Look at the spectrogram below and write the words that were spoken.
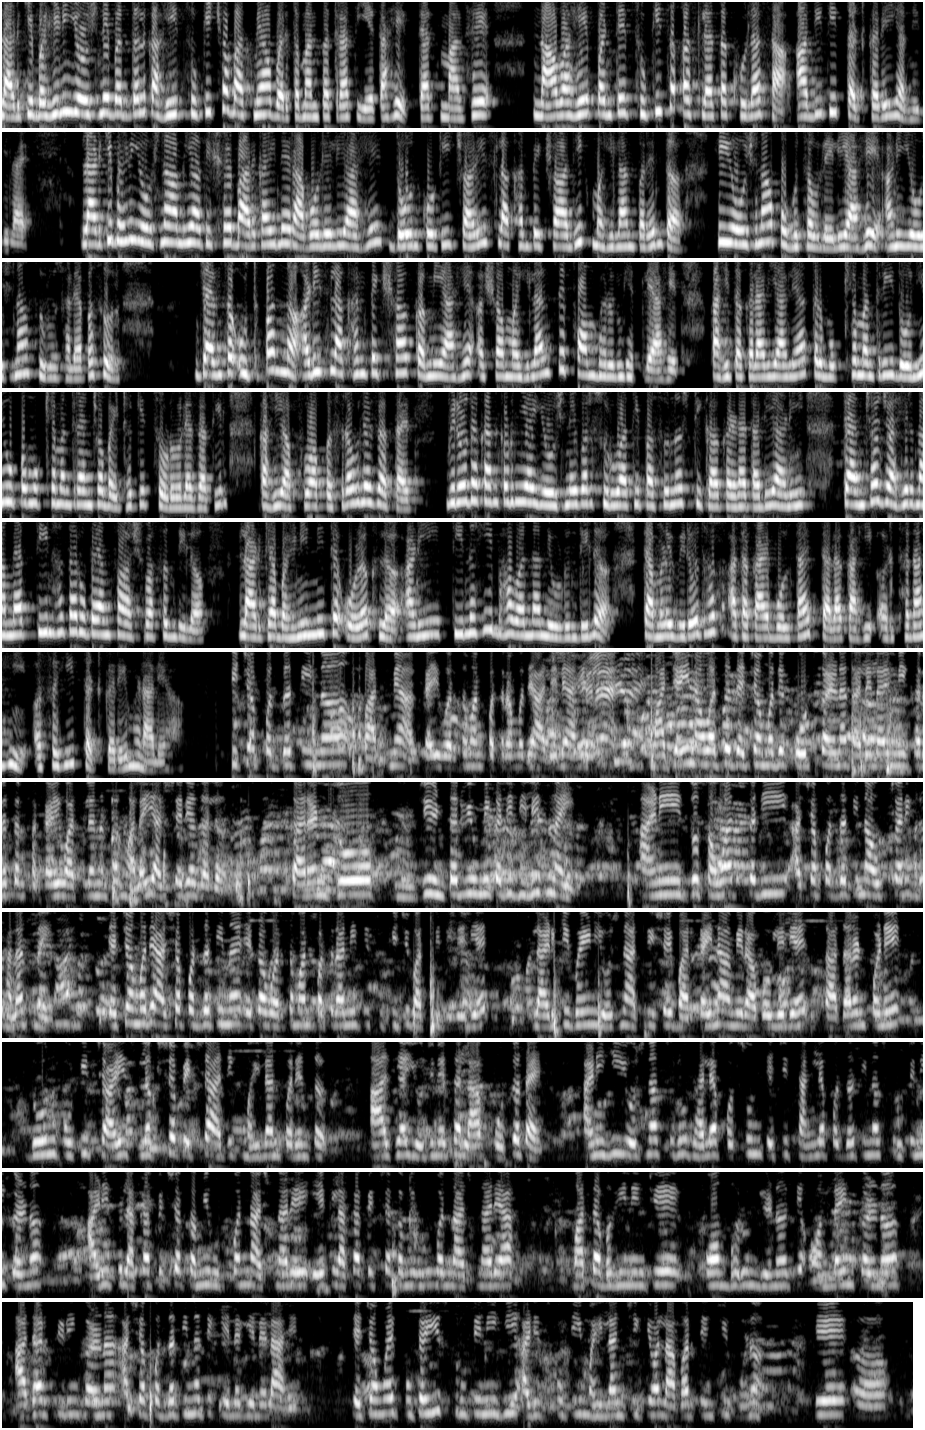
लाडकी बहिणी योजनेबद्दल काही चुकीच्या बातम्या वर्तमानपत्रात येत आहेत. त्यात माझे नाव आहे पण ते चुकीचं असल्याचा खुलासा आदिती तटकरे यांनी दिलाय. लाडकी बहीण योजना आम्ही अतिशय बारकाईने राबवलेली आहे. दोन कोटी चाळीस लाखांपेक्षा अधिक महिलांपर्यंत ही योजना पोहोचवलेली आहे आणि योजना सुरू झाल्यापासून ज्यांचं उत्पन्न अडीच लाखांपेक्षा कमी आहे अशा महिलांचे फॉर्म भरून घेतले आहेत. काही तक्रारी आल्या तर मुख्यमंत्री दोन्ही उपमुख्यमंत्र्यांच्या बैठकीत सोडवल्या जातील. काही अफवा पसरवल्या जात आहेत. विरोधकांकडून या योजनेवर सुरुवातीपासूनच टीका करण्यात आली आणि त्यांच्या जाहीरनाम्यात तीन हजार रुपयांचं आश्वासन दिलं. लाडक्या बहिणींनी ते ओळखलं आणि तीनही भावांना निवडून दिलं. त्यामुळे विरोधक आता काय बोलतायत त्याला काही अर्थ नाही असंही तटकरे म्हणाल्या चुकीच्या पद्धतीनं बातम्या काही वर्तमानपत्रामध्ये आलेल्या आहेत. माझ्याही नावाचं त्याच्यामध्ये कोट करण्यात आलेलं आहे. मी खरं तर सकाळी वाचल्यानंतर मलाही आश्चर्य झालं. कारण जो जी इंटरव्ह्यू मी कधी दिलीच नाही आणि जो संवाद कधी अशा पद्धतीनं औपचारिक झालाच नाही त्याच्यामध्ये अशा पद्धतीनं एका वर्तमानपत्राने ती चुकीची बातमी दिलेली आहे. लाडकी बहीण योजना अतिशय बारकाईनं आम्ही राबवलेली आहे. साधारणपणे दोन कोटी चाळीस लक्षपेक्षा अधिक महिलांपर्यंत आज ह्या योजनेचा लाभ पोचत आहे. आणि ही योजना सुरू झाल्यापासून त्याची चांगल्या पद्धतीनं स्क्रुटिनी करणं अडीच लाखापेक्षा कमी उत्पन्न असणारे एक लाखापेक्षा कमी उत्पन्न असणाऱ्या माता भगिनींचे फॉर्म भरून घेणं ते ऑनलाईन करणं आधार सीडिंग करणं अशा पद्धतीनं ते केलं गेलेलं आहे. त्याच्यामुळे कुठेही स्क्रुटिनी ही अडीच कोटी महिलांची किंवा लाभार्थ्यांची होणं हे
